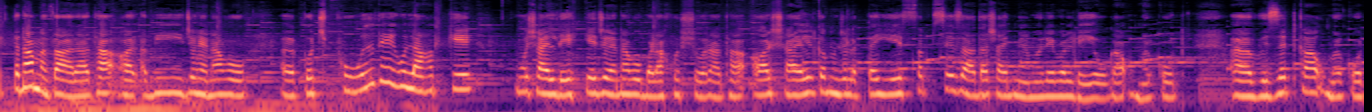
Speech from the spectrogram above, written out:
इतना मज़ा आ रहा था और अभी जो है ना वो कुछ फूल थे गुलाब के, वो शायद देख के जो है ना वो बड़ा खुश हो रहा था। और शायल का मुझे लगता है ये सबसे ज़्यादा शायद मेमोरेबल डे होगा उमरकोट विज़िट का, उमरकोट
